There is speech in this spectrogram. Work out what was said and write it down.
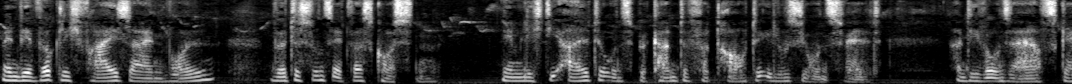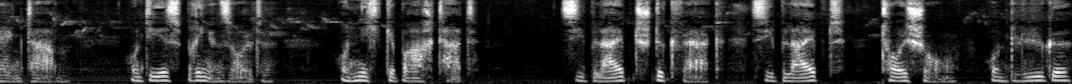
Wenn wir wirklich frei sein wollen, wird es uns etwas kosten, nämlich die alte, uns bekannte, vertraute Illusionswelt, an die wir unser Herz gehängt haben und die es bringen sollte und nicht gebracht hat. Sie bleibt Stückwerk, sie bleibt Täuschung und Lüge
